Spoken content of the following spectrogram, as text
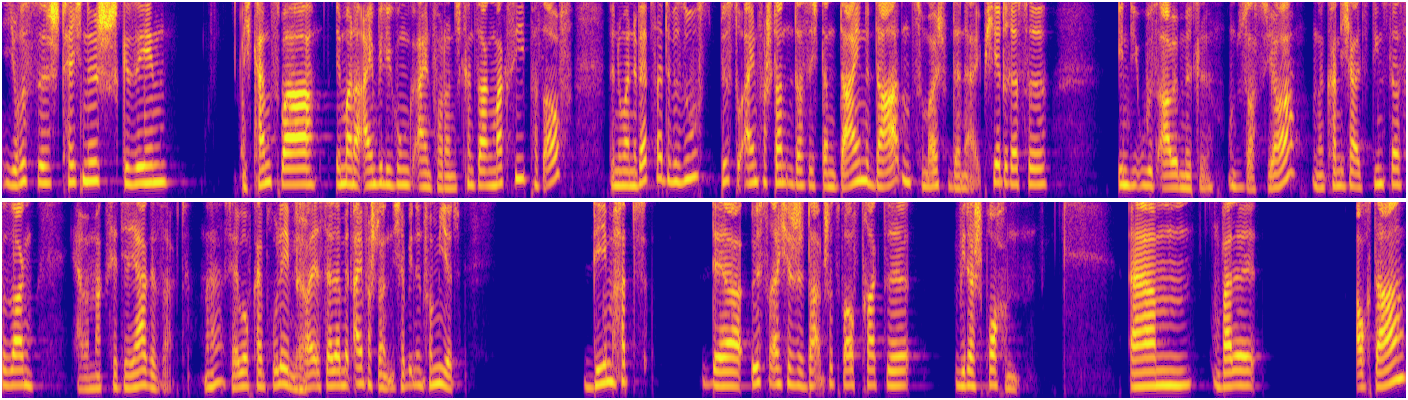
juristisch, technisch gesehen ich kann zwar immer eine Einwilligung einfordern. Ich kann sagen, Maxi, pass auf, wenn du meine Webseite besuchst, bist du einverstanden, dass ich dann deine Daten, zum Beispiel deine IP-Adresse, in die USA bemittle. Und du sagst ja, und dann kann ich als Dienstleister sagen, ja, aber Maxi hat ja ja gesagt. Ne? Ist ja überhaupt kein Problem. Ja. Ist ja damit einverstanden. Ich habe ihn informiert. Dem hat der österreichische Datenschutzbeauftragte widersprochen. Ähm, weil auch da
